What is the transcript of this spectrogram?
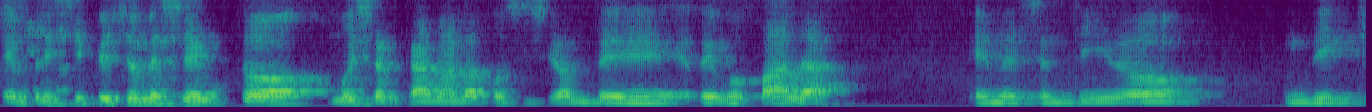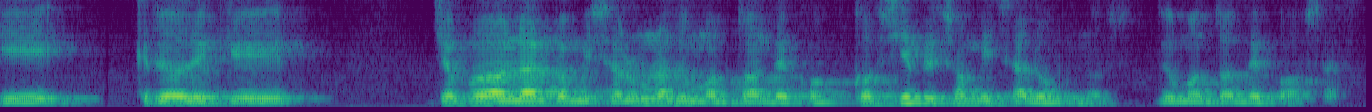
en, principio yo me siento muy cercano a la posición de, de, Gopala, en el sentido de que creo de que yo puedo hablar con mis alumnos de un montón de cosas, siempre son mis alumnos, de un montón de cosas.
